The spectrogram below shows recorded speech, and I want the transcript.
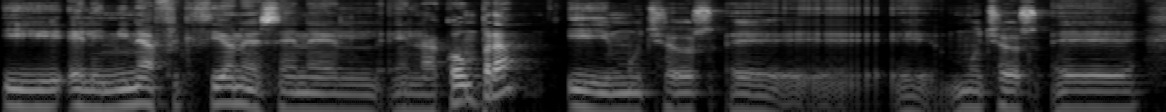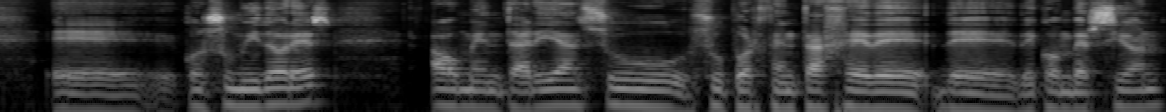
y elimina fricciones en, el, en la compra y muchos, eh, eh, muchos consumidores aumentarían su, su porcentaje de, de, conversión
